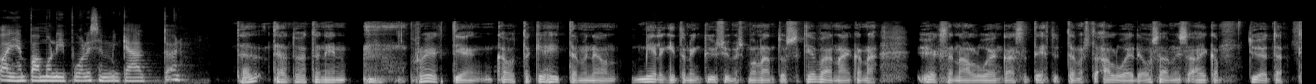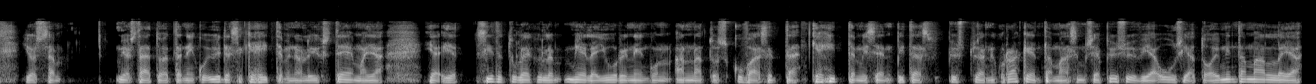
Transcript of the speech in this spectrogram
aiempaa monipuolisemmin käyttöön. Tämä tuota, niin, projektien kautta kehittäminen on mielenkiintoinen kysymys. Me ollaan tuossa kevään aikana yhdeksän alueen kanssa tehty tämmöistä alueiden osaamisaikatyötä, jossa myös tämä tuota, niin kuin yhdessä kehittäminen oli yksi teema ja, ja, ja siitä tulee kyllä mieleen juuri niin kuin Anna tuossa kuvasi, että kehittämisen pitäisi pystyä niin kuin rakentamaan semmoisia pysyviä uusia toimintamalleja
